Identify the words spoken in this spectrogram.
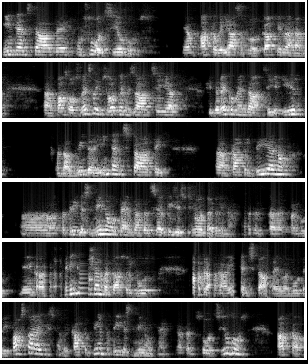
intensitāte un slodzes ilgums. Ja, atkal ir jāsaprot, kā piemēram Pasaules veselības organizācija šī rekomendācija ir tāda vidēja intensitāti katru dienu pa 30 minūtēm, tātad sevi fiziski nodarbināt. Tad varbūt vienkārši vingrošana, vai tās var būt ātrākā intensitātē, varbūt arī pastaigas, bet katru dienu pa 30 minūtēm. Ja, tad slodzes ilgums atkal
